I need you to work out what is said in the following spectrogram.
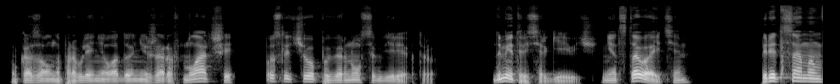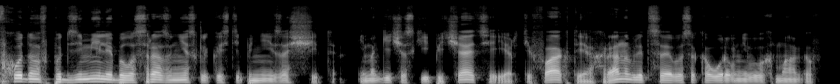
— указал направление ладони Жаров-младший, после чего повернулся к директору. «Дмитрий Сергеевич, не отставайте». Перед самым входом в подземелье было сразу несколько степеней защиты. И магические печати, и артефакты, и охрана в лице высокоуровневых магов.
